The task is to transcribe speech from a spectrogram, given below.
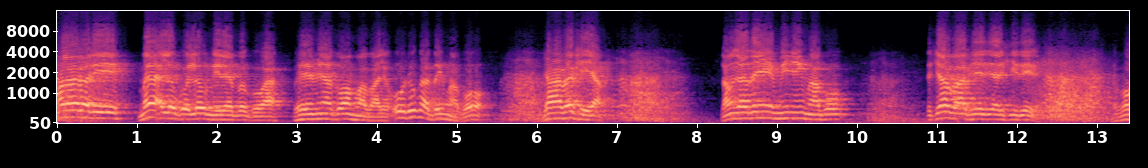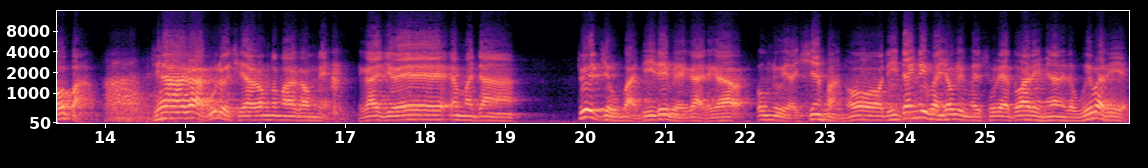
မလားတော့ဒီမဲ့အလုတ်ကိုလုံနေတဲ့ပုဂ္ဂိုလ်ဟာဘယ်များသွားမှာပါလဲအိုဒုက္ခသိမ့်မှာပေါ့ဒါပဲဖြစ်ရလောင်စာသိမင်းငိမ့်မှာပေါ့တခြားဘာဖြစ်ရရှိသေးတယ်သဘောပါဒါကခုလိုဆရာကောင်းသမားကောင်းနဲ့ ဒကာကျွဲအမတန်တွေ့ကြုံပါဒီအိဗေကဒကာအုံတို့ရရှင်းပါနော်ဒီတိုင်းနိဗ္ဗာန်ရောက်လိမ့်မယ်ဆိုတဲ့သွားတွေများနေတော့ဝေးပါသေးရဲ့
